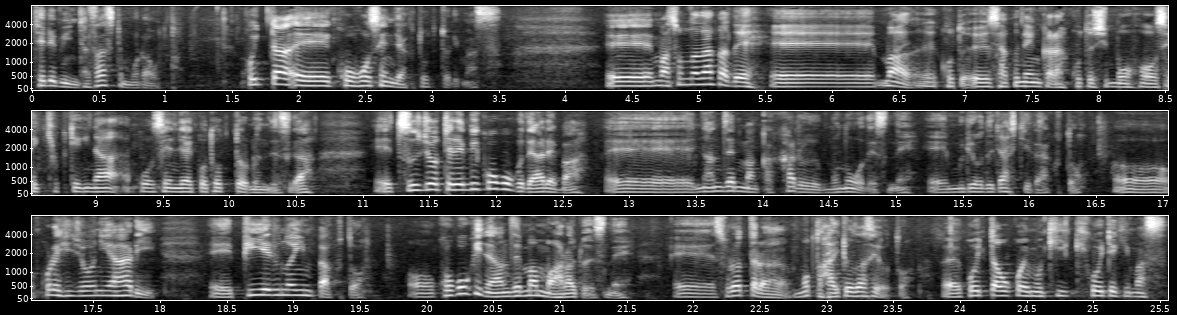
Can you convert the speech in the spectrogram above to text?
テレビに出させてもらおうとこういった、え広報戦略を取っております。えーまあ、そんな中で、えーまあ、こと昨年から今年も積極的な戦略を取っておるんですが、えー、通常テレビ広告であれば、えー、何千万かかるものをですね、えー、無料で出していただくとこれ非常にやはり、えー、PL のインパクト広告費で何千万も払うとですね、えー、それだったらもっと配当出せよと、えー、こういったお声も聞こえてきます。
